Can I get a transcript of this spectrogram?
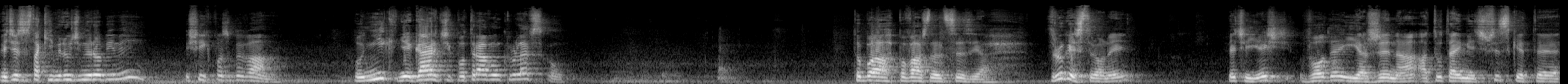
Wiecie, co z takimi ludźmi robimy? My się ich pozbywamy. Bo nikt nie gardzi potrawą królewską. To była poważna decyzja. Z drugiej strony, wiecie, jeść wodę i jarzyna, a tutaj mieć wszystkie te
